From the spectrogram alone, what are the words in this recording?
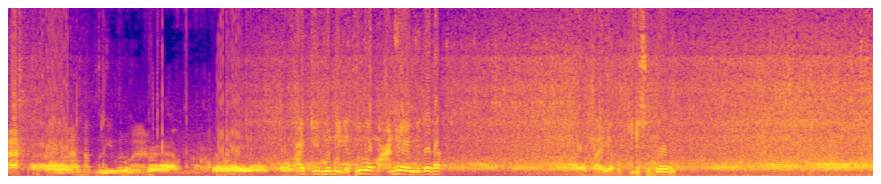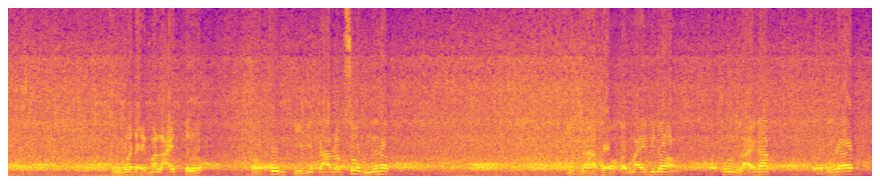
อะหมานครับมันนี่มันหมาหากินมันนี่ก็ถือว่าหมานแห้งอยู่นะครับออกไปกับเมื่อกี้ชั่วโมงถือว่าได้มาหลายเติบขอบคุณขี่ที่ตามรับส้มนะครับคลิปหนาพอกันไหมพี่น้อง ขอบคุณหลายครับ สวัสดีครับ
